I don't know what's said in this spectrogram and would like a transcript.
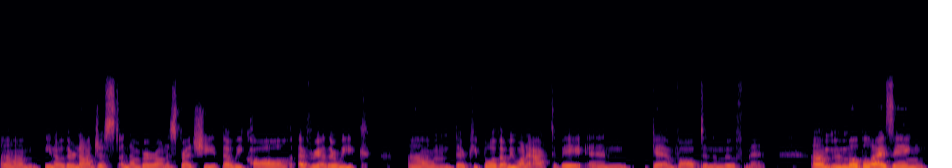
Um, you know, they're not just a number on a spreadsheet that we call every other week. Um, they're people that we want to activate and get involved in the movement. Um, mobilizing,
